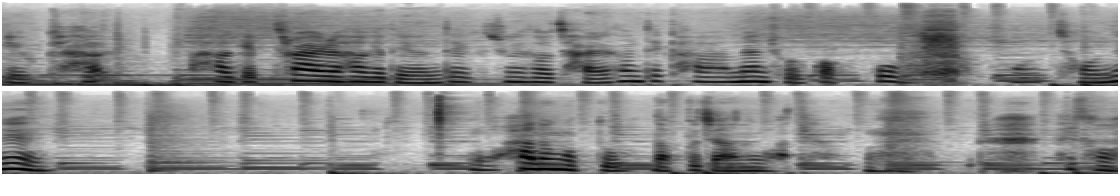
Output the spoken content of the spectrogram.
이렇게 하, 하게 트라이를 하게 되는데 그 중에서 잘 선택하면 좋을 것 같고 어, 저는 뭐 하는 것도 나쁘지 않은 것 같아요. 해서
